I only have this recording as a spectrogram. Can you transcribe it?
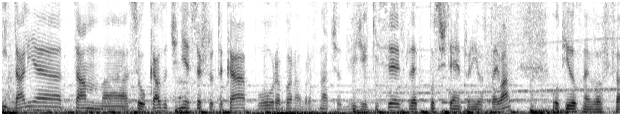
Италия. Там а, се оказа, че ние също така по ръба на бръснача, движейки се след посещението ни в Тайланд, отидохме в а,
